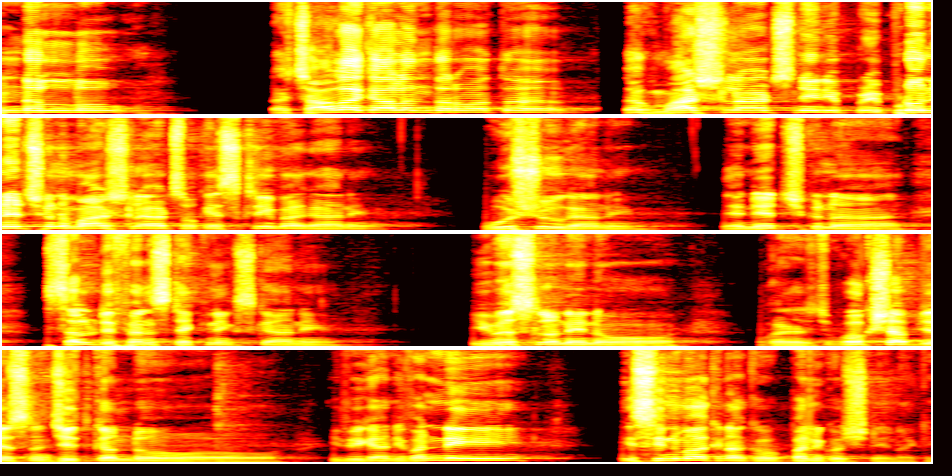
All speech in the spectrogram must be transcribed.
ఎండల్లో చాలా కాలం తర్వాత నాకు మార్షల్ ఆర్ట్స్ నేను ఇప్పుడు ఎప్పుడో నేర్చుకున్న మార్షల్ ఆర్ట్స్ ఒక ఎస్క్రీమా కానీ ఊషు కానీ నేను నేర్చుకున్న సెల్ఫ్ డిఫెన్స్ టెక్నిక్స్ కానీ యుఎస్లో నేను ఒక వర్క్షాప్ చేసిన జీత్ కండో ఇవి కానీ ఇవన్నీ ఈ సినిమాకి నాకు పనికి వచ్చినాయి నాకు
